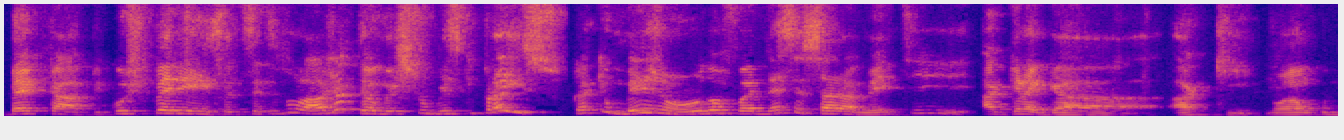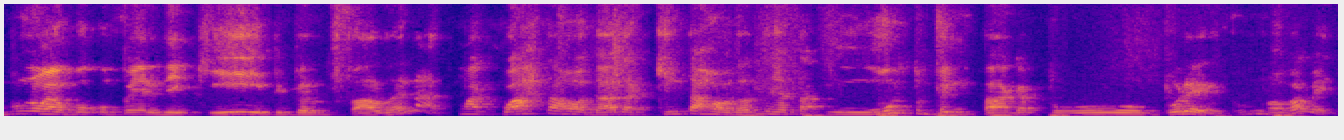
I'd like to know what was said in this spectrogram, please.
backup com experiência de ser titular, já tem o Mason Trubisky para isso. O que é que o Mason Rudolph vai necessariamente agregar aqui? Não é, um, não é um bom companheiro de equipe, pelo que falo, não é nada. Uma quarta rodada, quinta rodada já está muito bem paga por, por ele. Então, novamente,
